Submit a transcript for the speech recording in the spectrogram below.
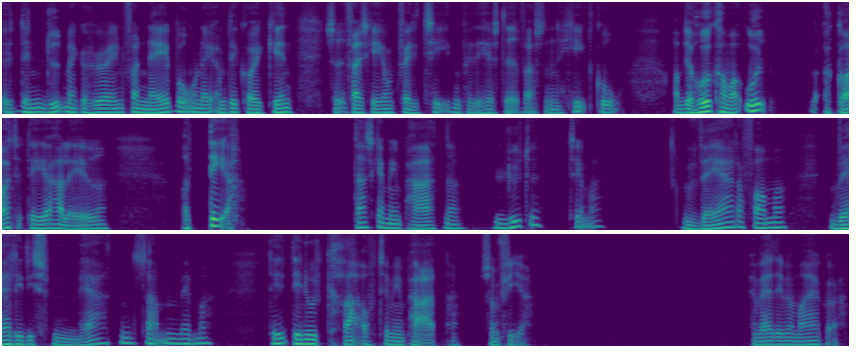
øh, den lyd, man kan høre inden for naboen af, om det går igen, så ved jeg faktisk ikke, om kvaliteten på det her sted var sådan helt god. Om det overhovedet kommer ud og godt, det jeg har lavet. Og der der skal min partner lytte til mig, være der for mig, være lidt i smerten sammen med mig. Det, det er nu et krav til min partner som fire. Men hvad er det med mig at gøre?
